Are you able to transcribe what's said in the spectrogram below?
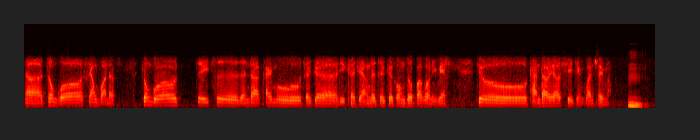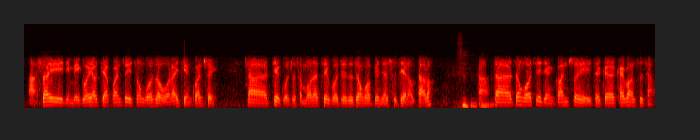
啊，中国相反的，中国这一次人大开幕，这个李克强的这个工作报告里面，就谈到要削减关税嘛。嗯。啊，所以你美国要加关税，中国说我来减关税，那结果是什么呢？结果就是中国变成世界老大了。啊，在中国削减关税，这个开放市场，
